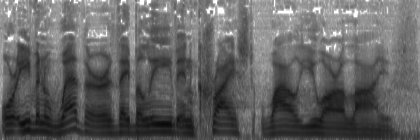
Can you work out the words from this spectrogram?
Or even whether they believe in Christ while you are alive.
